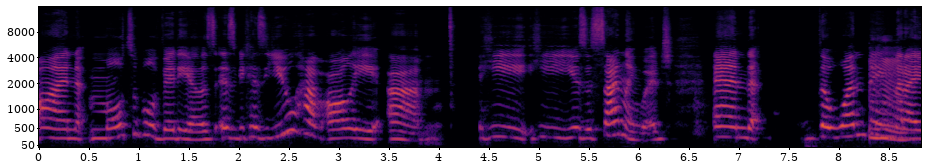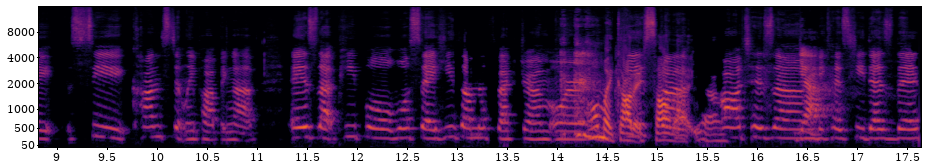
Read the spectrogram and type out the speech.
on multiple videos is because you have Ollie um he he uses sign language and the one thing Mhm. that I see constantly popping up is that people will say he's on the spectrum or Oh my god, I saw got that. Yeah. autism Yeah. because he does this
